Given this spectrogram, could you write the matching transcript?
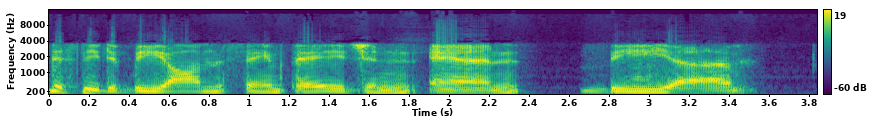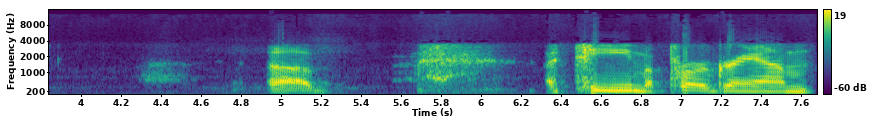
just need to be on the same page and and be uh, uh, a team, a program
